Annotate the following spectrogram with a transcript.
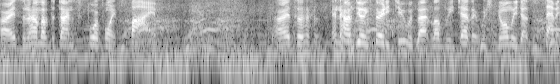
Alright, so now I'm up to times 4.5. Alright, so And now I'm doing 32 with that Love Me Tether, which normally does 7.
